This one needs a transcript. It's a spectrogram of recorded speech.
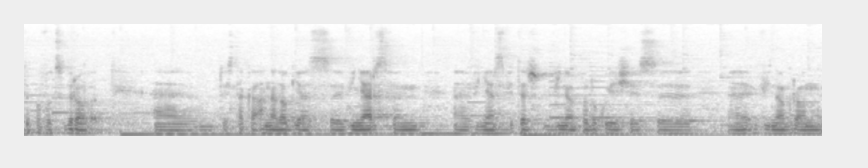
typowo cydrowe. E, To jest taka analogia z winiarstwem. E, W winiarstwie też wino produkuje się z winogron e,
